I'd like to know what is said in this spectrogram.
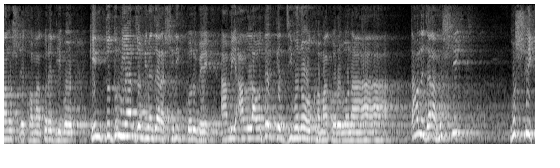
মানুষকে ক্ষমা করে দিব। কিন্তু দুনিয়ার জমিনে যারা শিরিক করবে, আমি আল্লাহ ওদেরকে জীবনেও ক্ষমা করব না। তাহলে যারা মুশরিক মুশরিক,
